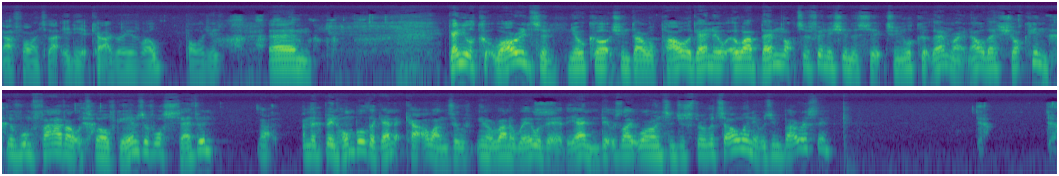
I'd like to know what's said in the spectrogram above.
I fall into that idiot category as well. Apologies. Um, again, you look at Warrington, new coach in Daryl Powell, again, who, who had them not to finish in the six, and you look at them right now, they're shocking. They've won five out of 12 games, they've lost seven. That, and they've been humbled again at Catalans, who you know ran away with it at the end. It was like Warrington just threw the towel in. It was embarrassing. Yeah, yeah.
